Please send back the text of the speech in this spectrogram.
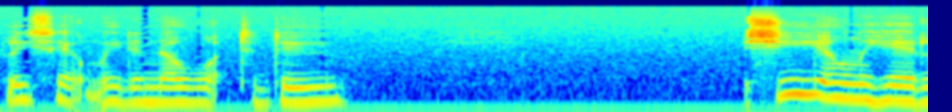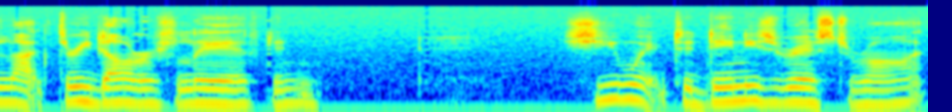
Please help me to know what to do she only had like three dollars left and she went to Denny's restaurant.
